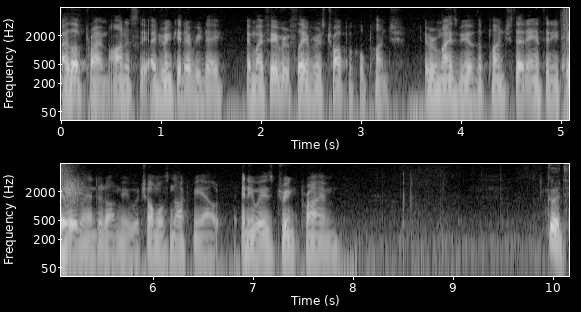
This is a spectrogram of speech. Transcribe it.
I love Prime, honestly. I drink it every day. And my favorite flavor is Tropical Punch. It reminds me of the punch that Anthony Taylor landed on me, which almost knocked me out. Anyways, drink Prime. Good.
